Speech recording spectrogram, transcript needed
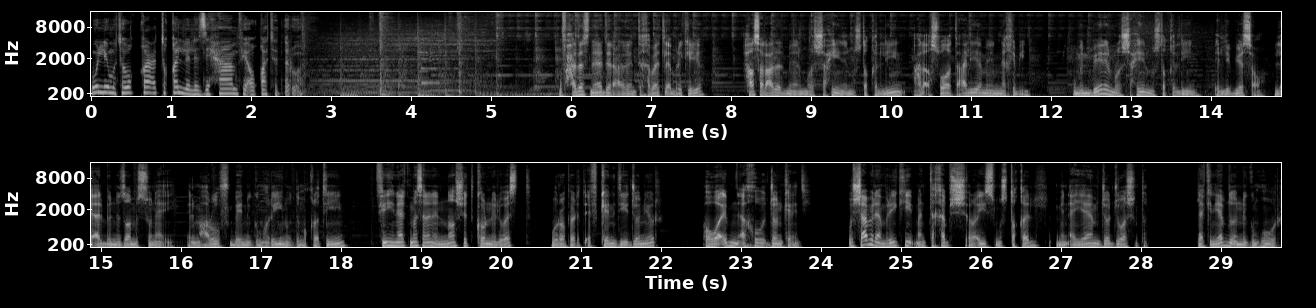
واللي متوقع تقلل الزحام في أوقات الذروة. وفي حدث نادر على الانتخابات الأمريكية حصل عدد من المرشحين المستقلين على أصوات عالية من الناخبين. ومن بين المرشحين المستقلين اللي بيسعوا لقلب النظام الثنائي المعروف بين الجمهوريين والديمقراطيين في هناك مثلا الناشط كورنيل ويست وروبرت إف كينيدي جونيور هو ابن أخو جون كينيدي. والشعب الأمريكي ما انتخبش رئيس مستقل من أيام جورج واشنطن لكن يبدو أن الجمهور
